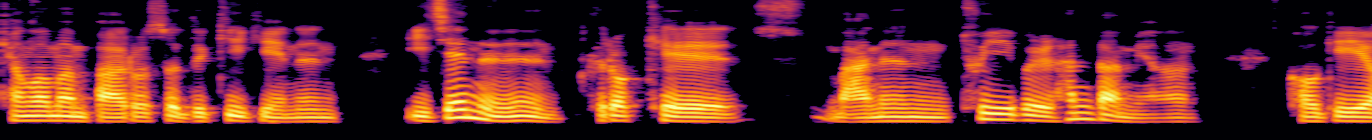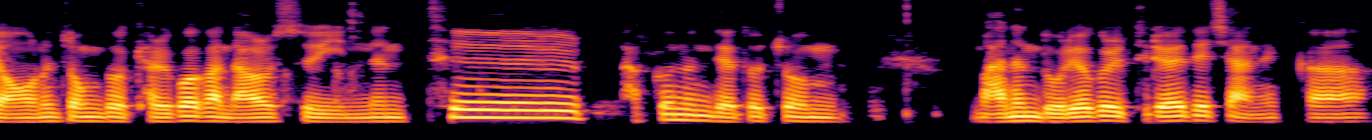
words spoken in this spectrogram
경험한 바로서 느끼기에는 이제는 그렇게 많은 투입을 한다면 거기에 어느 정도 결과가 나올 수 있는 틀 바꾸는데도 좀 많은 노력을 들여야 되지 않을까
